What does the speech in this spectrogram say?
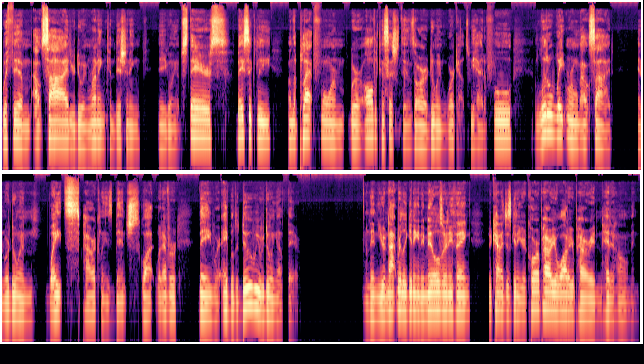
with them outside. You're doing running, conditioning, and you're going upstairs, basically on the platform where all the concession stands are doing workouts. We had a full little weight room outside, and we're doing weights, power cleans, bench, squat, whatever they were able to do, we were doing out there. And then you're not really getting any meals or anything. You're kind of just getting your core power, your water, your Powerade, and headed home. And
